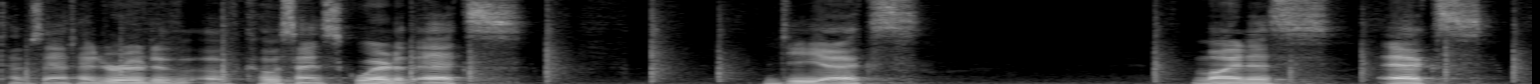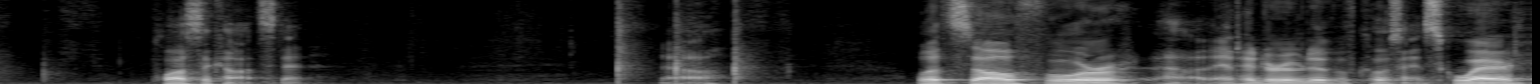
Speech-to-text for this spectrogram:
times the antiderivative of cosine squared of x dx minus x plus a constant. Now, let's solve for uh, antiderivative of cosine squared.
